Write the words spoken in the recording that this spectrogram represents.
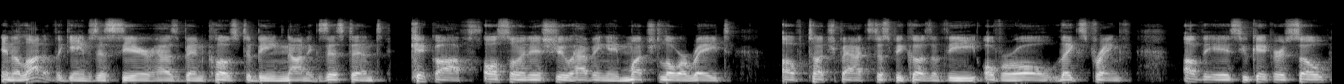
in a lot of the games this year, has been close to being non existent. Kickoffs, also an issue, having a much lower rate of touchbacks just because of the overall leg strength of the ASU kickers. So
